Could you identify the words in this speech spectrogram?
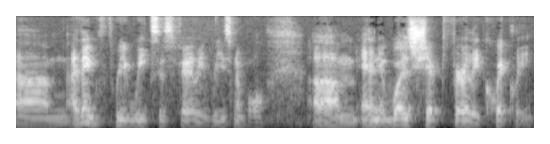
Um, I think three weeks is fairly reasonable. Um, and it was shipped fairly quickly.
